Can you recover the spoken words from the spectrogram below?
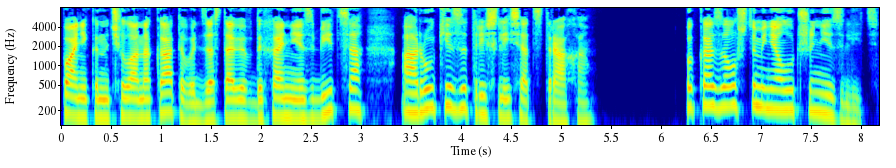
Паника начала накатывать, заставив дыхание сбиться, а руки затряслись от страха. Показал, что меня лучше не злить.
